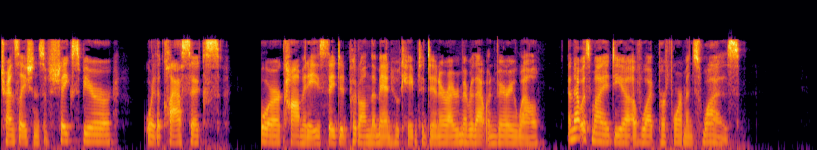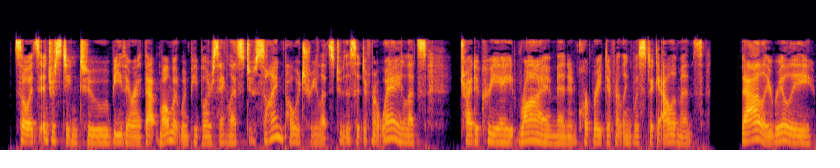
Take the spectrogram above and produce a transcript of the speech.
translations of Shakespeare or the classics or comedies. They did put on The Man Who Came to Dinner. I remember that one very well. And that was my idea of what performance was. So it's interesting to be there at that moment when people are saying, let's do sign poetry, let's do this a different way, let's try to create rhyme and incorporate different linguistic elements. Valli really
